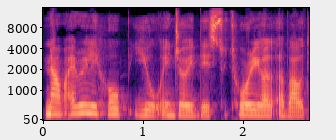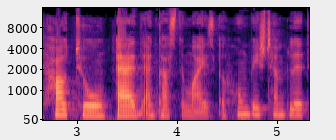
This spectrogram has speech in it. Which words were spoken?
Now, I really hope you enjoyed this tutorial about how to add and customize a homepage template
